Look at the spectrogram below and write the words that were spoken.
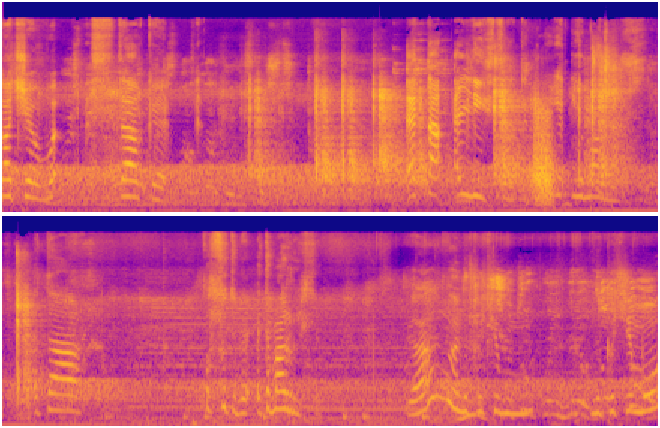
Скачивай стаки. Это Алиса, это я и Маруся. Это... О, Фу тебе, это Маруся. Ладно, ну почему? Ну почему?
